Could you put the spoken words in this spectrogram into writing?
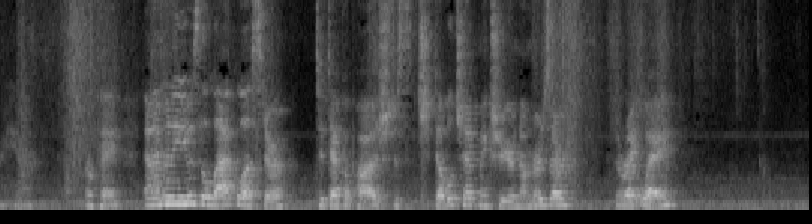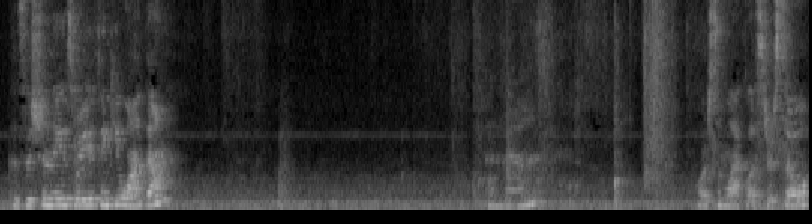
right here. Okay, and I'm going to use the lackluster to decoupage. Just double check, make sure your numbers are the right way. Position these where you think you want them. And then some lackluster. So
